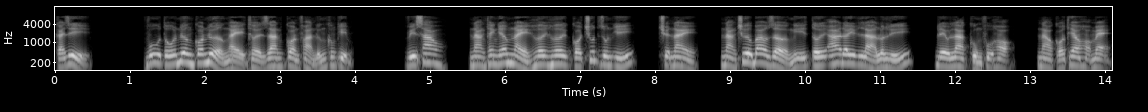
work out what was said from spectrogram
Cái gì? Vu tố nương có nửa ngày thời gian còn phản ứng không kịp. Vì sao? Nàng thanh âm này hơi hơi có chút run ý, chuyện này, nàng chưa bao giờ nghĩ tới a đây là luân lý, đều là cùng phụ họ, nào có theo họ mẹ.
